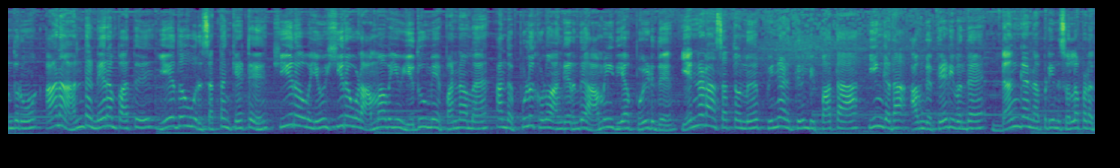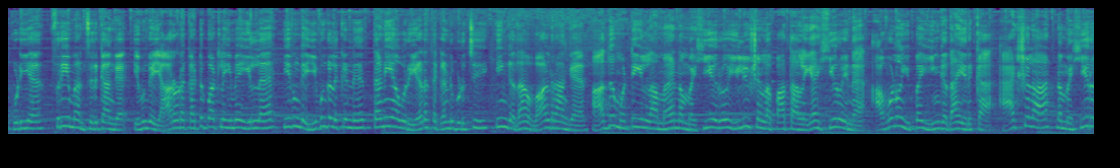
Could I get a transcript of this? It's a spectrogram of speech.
வந்துரும். ஆனா அந்த நேரம் பார்த்து ஏதோ ஒரு சத்தம் கேட்டு ஹீரோவையும் ஹீரோவோட அம்மாவையும் எதுவுமே பண்ணாம அந்த புழுக்களும் அங்க இருந்து அமைதியா போயிடுது. என்னடா சத்தம்னு பின்னாடி திரும்பி பார்த்தா இங்கதான் அவங்க தேடி வந்த டங்கன் அப்படின்னு சொல்லப்படக்கூடிய ஃப்ரீமேன்ஸ் இருக்காங்க. இவங்க யாரோட கட்டுப்பாட்டுலயுமே இல்ல. இவங்க இவங்களுக்குன்னு தனியா ஒரு இடத்தை கண்டுபிடிச்சு இங்க தான் வாழ்றாங்க. அது மட்டும் இல்லாமல் நம்ம ஹீரோ இல்யூஷனில் பார்த்தா இல்லையா ஹீரோயினை அவளும் இப்ப இங்கே தான் இருக்கா. ஆக்சுவலா நம்ம ஹீரோ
